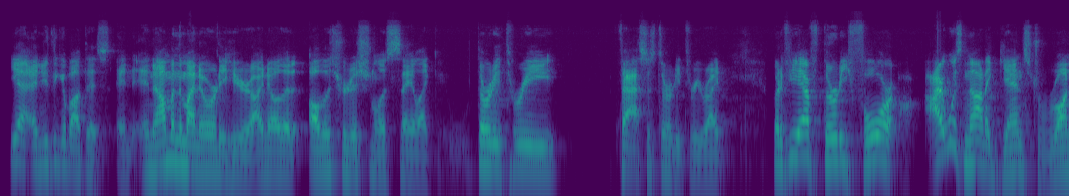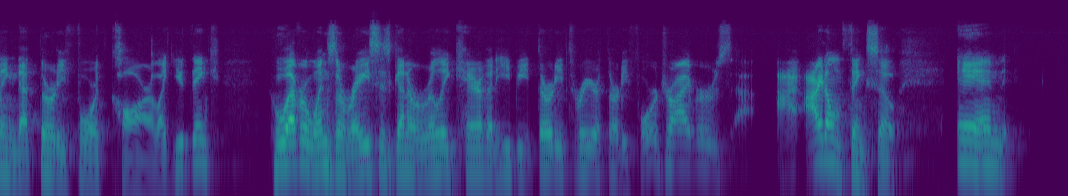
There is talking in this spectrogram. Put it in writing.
Yeah, and you think about this, and and I'm in the minority here. I know that all the traditionalists say like 33 fastest 33, right? But if you have 34, I was not against running that 34th car. Like you think whoever wins the race is going to really care that he beat 33 or 34 drivers? I, I don't think so. And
